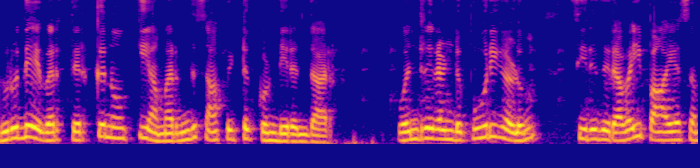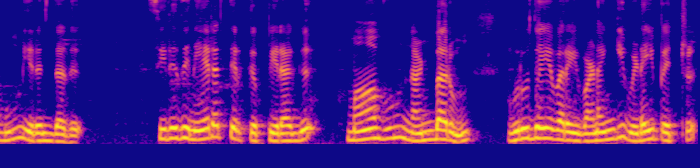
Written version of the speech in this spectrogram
குருதேவர் தெற்கு நோக்கி அமர்ந்து சாப்பிட்டுக் கொண்டிருந்தார். ஒன்றிரண்டு பூரிகளும் சிறிது ரவை பாயசமும் இருந்தது. சிறிது நேரத்திற்குப் பிறகு மாவும் நண்பரும் குருதேவரை வணங்கி விடை பெற்று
